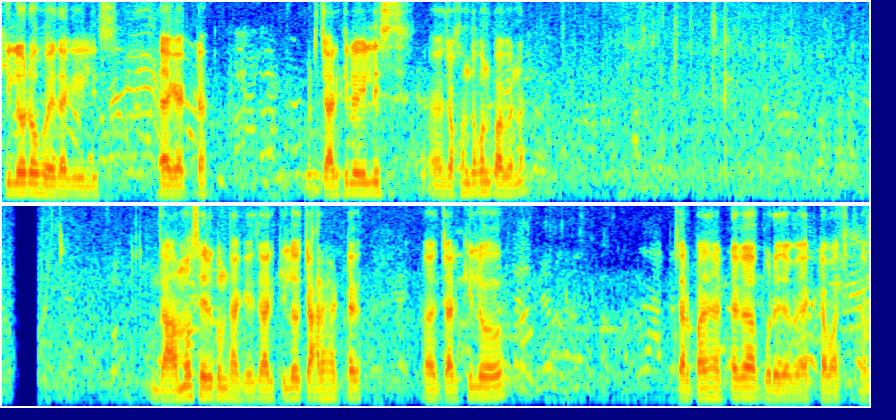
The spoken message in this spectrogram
কিলোরও হয়ে থাকে ইলিশ, এক একটা। বাট চার কিলো ইলিশ যখন তখন পাবে না। দামও সেরকম থাকে, চার কিলো, চার হাজার টাকা চার কিলো, চার পাঁচ হাজার টাকা পড়ে যাবে একটা মাছের দাম।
